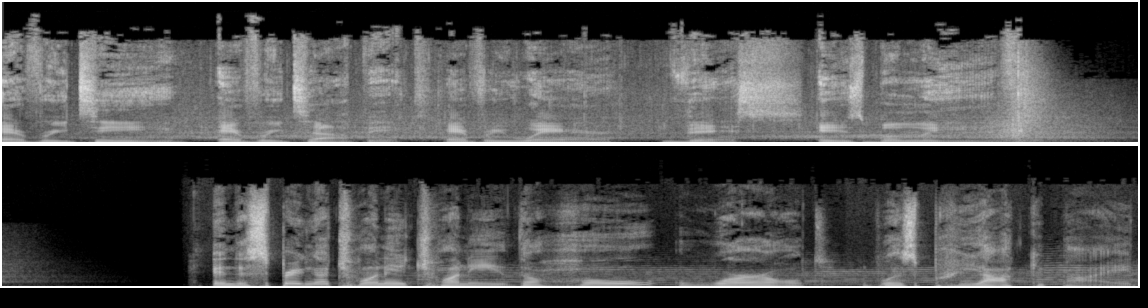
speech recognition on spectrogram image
Every team, every topic, everywhere. This is Bleav. In the spring of 2020, the whole world was preoccupied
